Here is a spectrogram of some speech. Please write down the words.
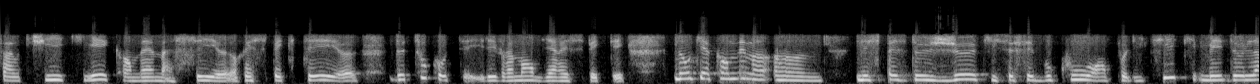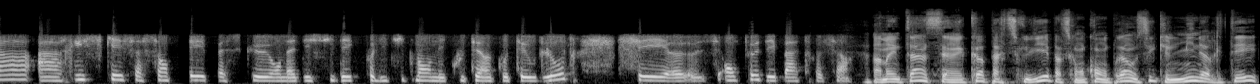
Fauci, qui est quand même assez euh, respecté euh, de tous côtés. Il est vraiment bien respecté. Donc il y a quand même une espèce de jeu qui se fait beaucoup en politique, mais de là à risquer sa santé parce qu'on a décidé que politiquement on écoutait un côté ou de l'autre, euh, c'est on peut débattre ça. En même temps, c'est un cas particulier parce qu'on comprend aussi qu'une minorité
